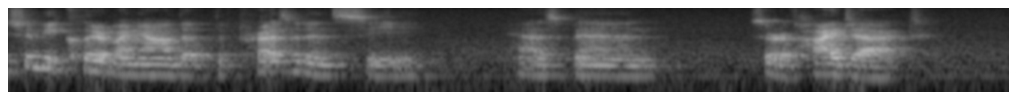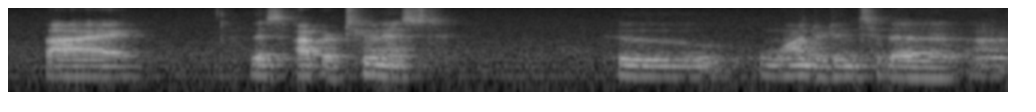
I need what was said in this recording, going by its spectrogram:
it should be clear by now that the presidency has been sort of hijacked by this opportunist who wandered into the um,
